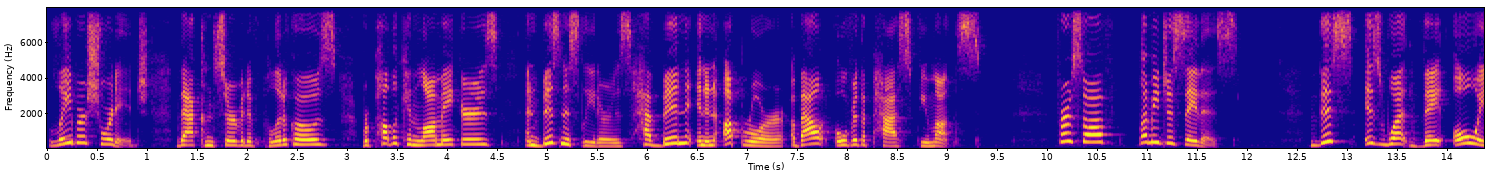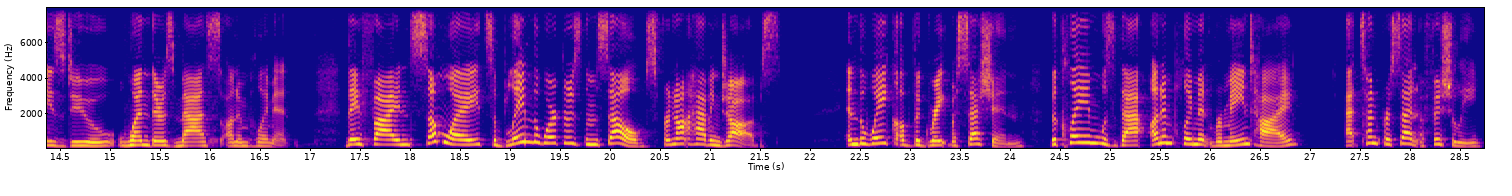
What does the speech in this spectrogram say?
labor shortage that conservative politicos, Republican lawmakers, and business leaders have been in an uproar about over the past few months. First off, let me just say this. This is what they always do when there's mass unemployment. They find some way to blame the workers themselves for not having jobs. In the wake of the Great Recession, the claim was that unemployment remained high, at 10% officially,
